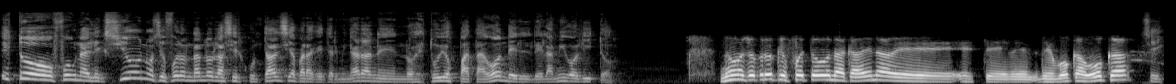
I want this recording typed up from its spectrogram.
¿esto fue una elección o se fueron dando las circunstancias para que terminaran en los estudios Patagón del, del amigo Lito? No, yo creo que fue toda una cadena de, este, de, boca a boca. Sí.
